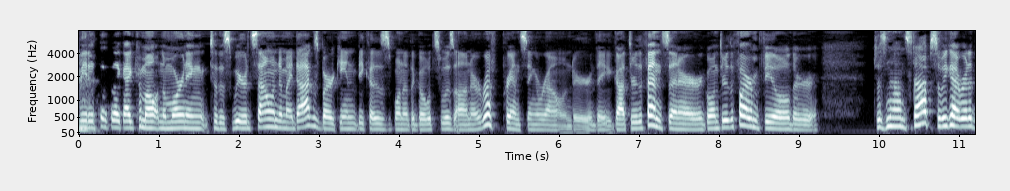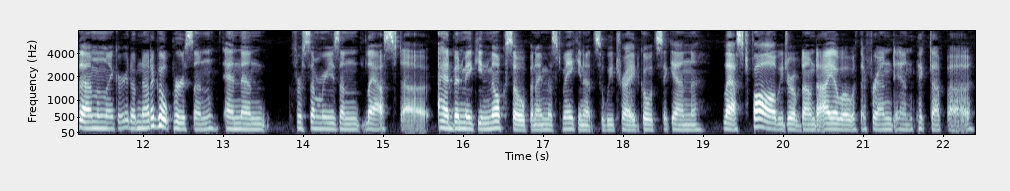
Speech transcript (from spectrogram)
mean, it took like I'd come out in the morning to this weird sound and my dog's barking because one of the goats was on our roof prancing around, or they got through the fence and are going through the farm field, or just nonstop. So we got rid of them. I'm like, all right, I'm not a goat person. And then for some reason, last uh, I had been making milk soap and I missed making it, so we tried goats again last fall, we drove down to Iowa with a friend and picked up a,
